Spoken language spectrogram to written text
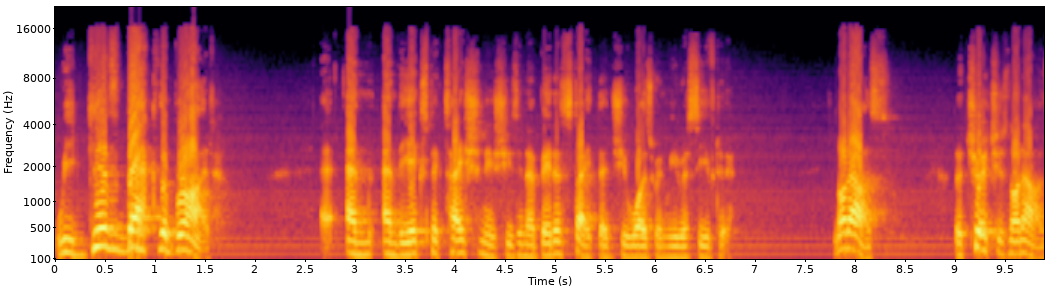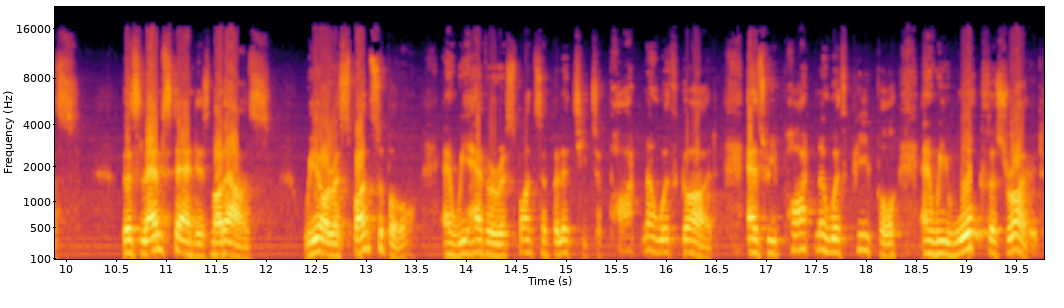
we give back the bride. And, and the expectation is she's in a better state than she was when we received her. Not ours. The church is not ours. This lampstand is not ours. We are responsible and we have a responsibility to partner with God as we partner with people and we walk this road.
